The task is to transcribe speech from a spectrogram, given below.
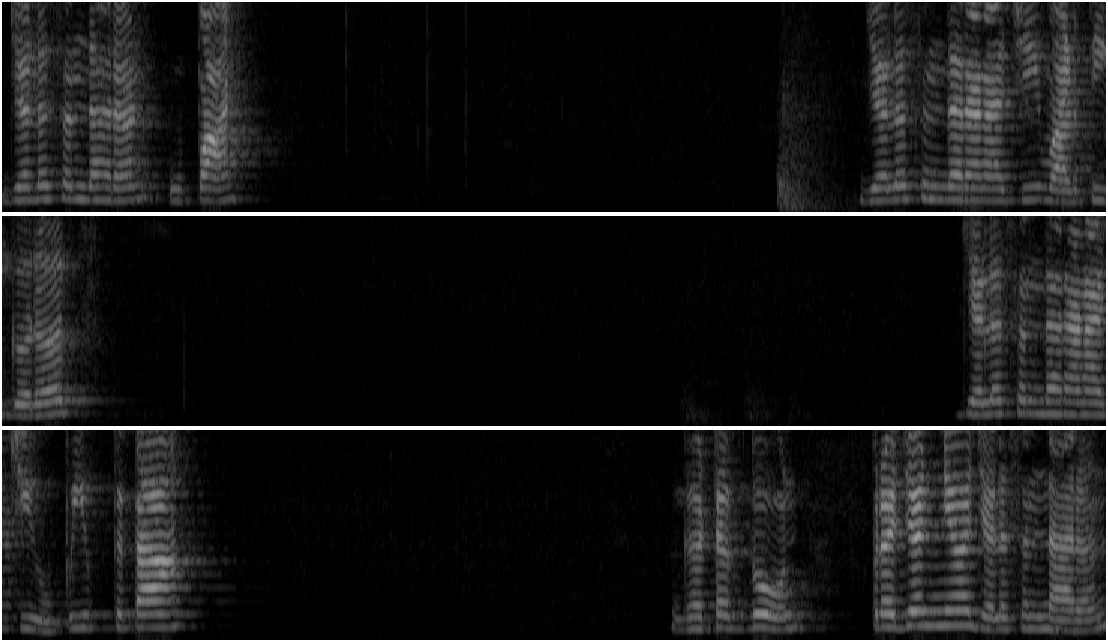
जलसंधारण उपाय. जलसंधारणाची वाढती गरज. जलसंधारणाची उपयुक्तता. घटक दोन प्रजन्य जलसंधारण.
